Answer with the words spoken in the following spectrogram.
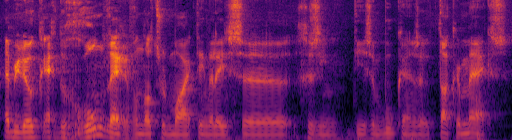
hebben jullie ook echt de grondlegger van dat soort marketing wel eens eh, gezien? Die is een boek en zo, Tucker Max.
